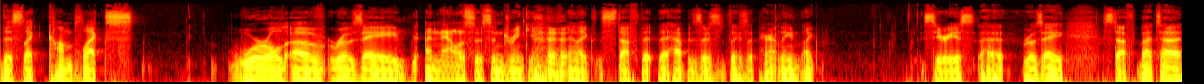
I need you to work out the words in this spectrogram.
this like complex world of rosé analysis and drinking and, and, like stuff that, that happens. There's there's apparently like serious uh, rosé stuff, but. Uh,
